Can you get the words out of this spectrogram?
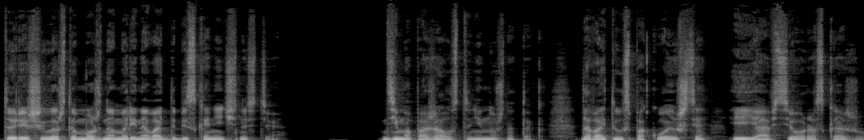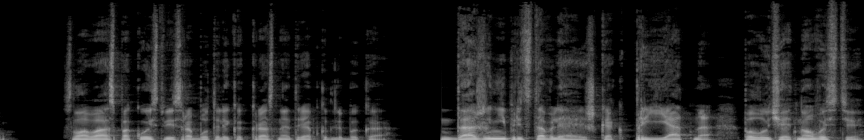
то решила, что можно мариновать до бесконечности?» «Дима, пожалуйста, не нужно так. Давай ты успокоишься, и я все расскажу». Слова о спокойствии сработали, как красная тряпка для быка. «Даже не представляешь, как приятно получать новости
